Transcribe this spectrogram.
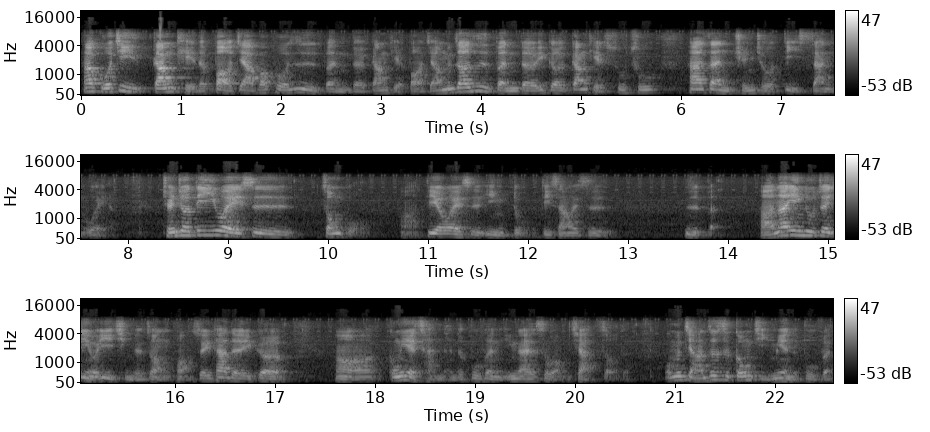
那国际钢铁的报价，包括日本的钢铁报价，我们知道日本的一个钢铁输出，它占全球第三位啊，全球第一位是中国啊，第二位是印度，第三位是日本。啊，那印度最近有疫情的状况，所以它的一个呃工业产能的部分应该是往下走的。我们讲这是供给面的部分，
